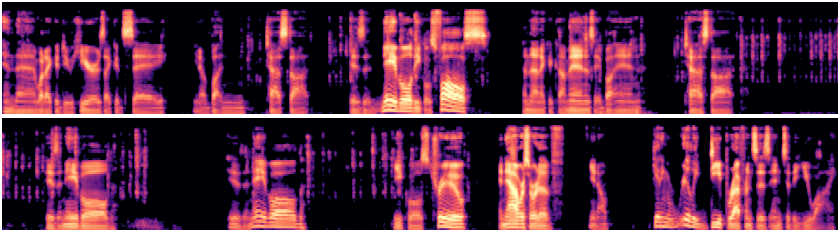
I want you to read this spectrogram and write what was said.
And then what I could do here is I could say, you know, button test dot is enabled equals false. And then I could come in and say button test dot is enabled is enabled equals true. And now we're sort of, you know, getting really deep references into the UI.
